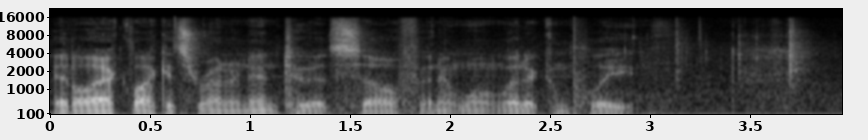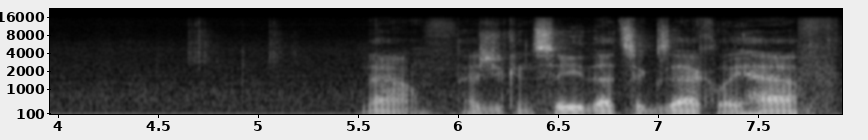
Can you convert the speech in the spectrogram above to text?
it'll act like it's running into itself and it won't let it complete. Now, as you can see, that's exactly half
